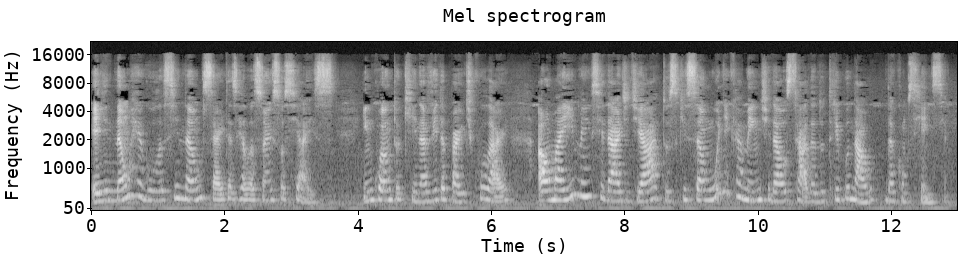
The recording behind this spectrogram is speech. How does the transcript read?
ele não regula senão certas relações sociais, enquanto que na vida particular há uma imensidade de atos que são unicamente da alçada do tribunal da consciência.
